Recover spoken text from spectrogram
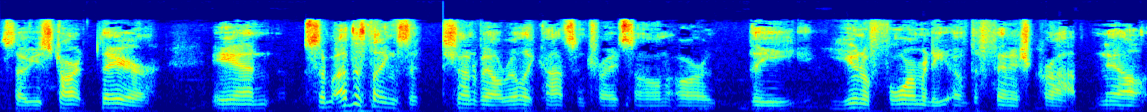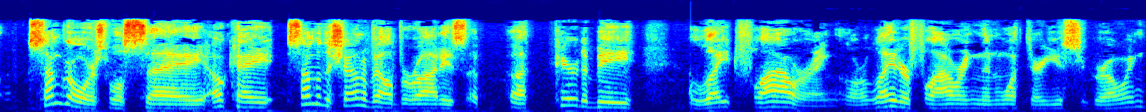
So you start there. And some other things that Schoneveld really concentrates on are the uniformity of the finished crop. Now, some growers will say, okay, some of the Schoneveld varieties appear to be late flowering or later flowering than what they're used to growing.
